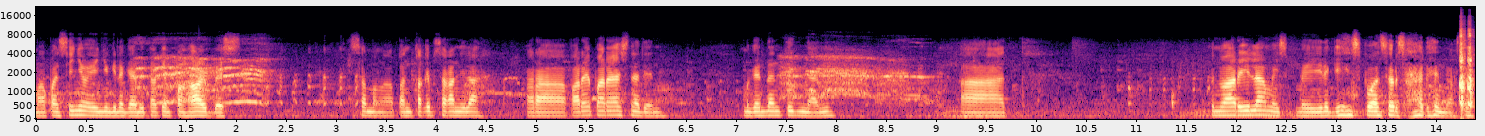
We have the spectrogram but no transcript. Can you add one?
Mapapansin nyo, yun yung ginagamit natin pang harvest sa mga pantakip sa kanila para pare-parehas na din magandang tignan at kunwari lang may may naging sponsor sa atin no? so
